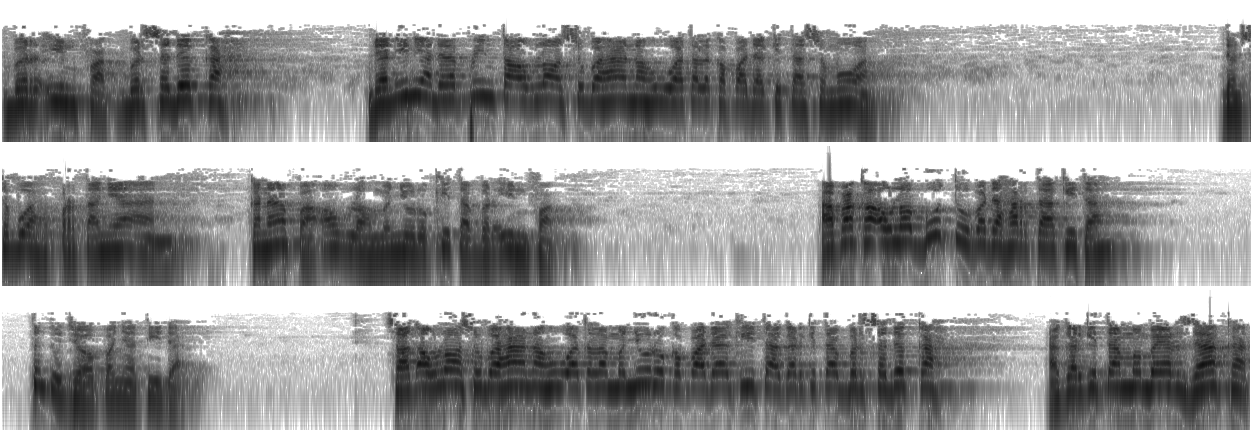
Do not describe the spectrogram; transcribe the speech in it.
berinfak, bersedekah dan ini adalah perintah Allah Subhanahu wa taala kepada kita semua. Dan sebuah pertanyaan, kenapa Allah menyuruh kita berinfak? Apakah Allah butuh pada harta kita? Tentu jawabannya tidak. Saat Allah Subhanahu wa taala menyuruh kepada kita agar kita bersedekah, agar kita membayar zakat,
